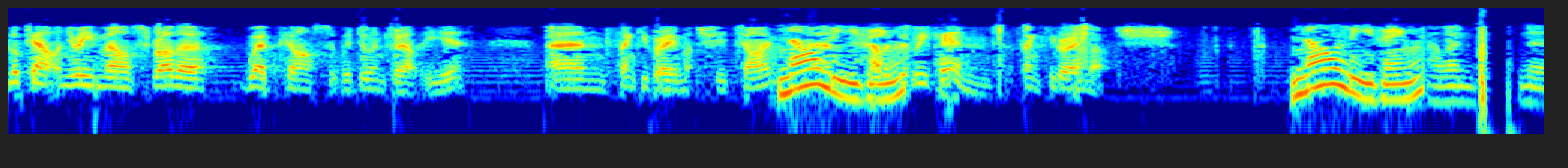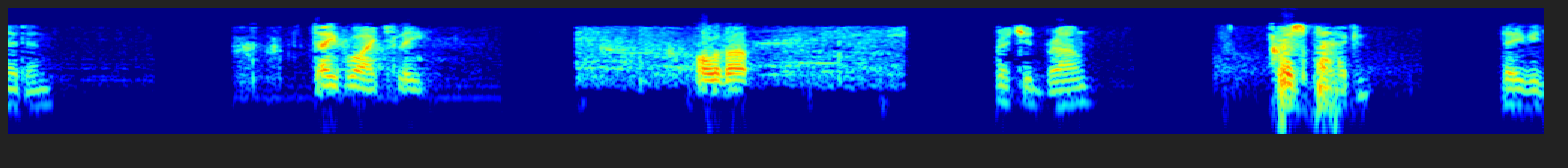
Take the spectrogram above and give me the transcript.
look out on your emails for other webcasts that we're doing throughout the year. And thank you very much for your time. Now and Have leaving. a good weekend. Thank you very much. Now leaving. Alan Nerden. Dave Whiteley. Oliver. Richard Brown. Chris Pegg. David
